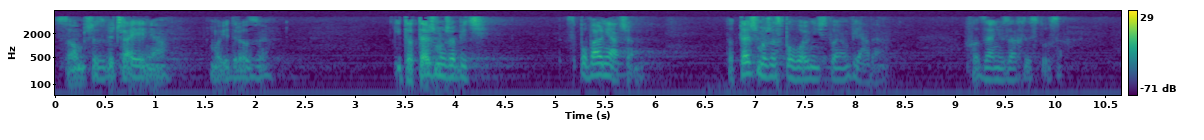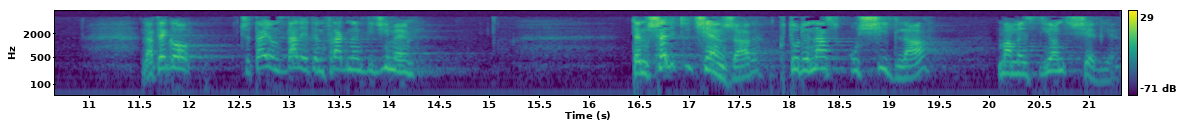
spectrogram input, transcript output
Są przyzwyczajenia, moi drodzy. I to też może być spowalniaczem. To też może spowolnić Twoją wiarę w chodzeniu za Chrystusem. Dlatego, czytając dalej ten fragment, widzimy ten wszelki ciężar, który nas usidla, mamy zdjąć z siebie.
